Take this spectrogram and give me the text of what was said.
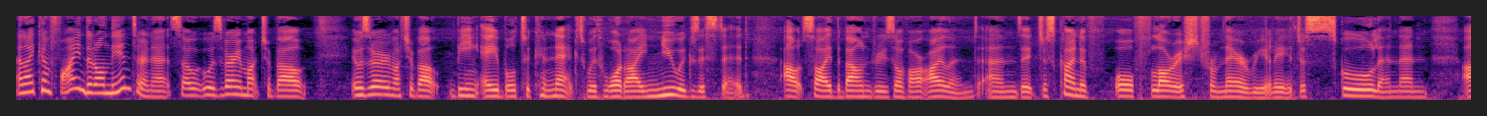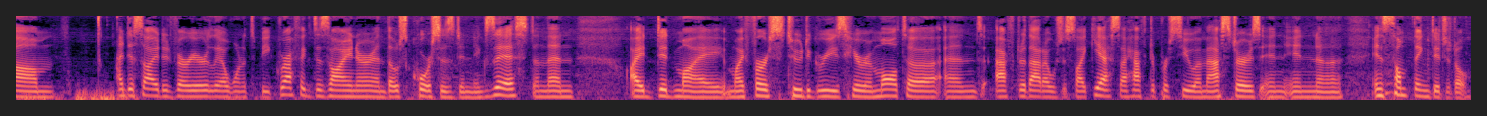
and I can find it on the internet." So it was very much about it was very much about being able to connect with what I knew existed outside the boundaries of our island. And it just kind of all flourished from there, really. It just school. And then um, I decided very early I wanted to be graphic designer, and those courses didn't exist. And then I did my my first two degrees here in Malta, and after that, I was just like, yes, I have to pursue a master's in in uh, in something digital.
